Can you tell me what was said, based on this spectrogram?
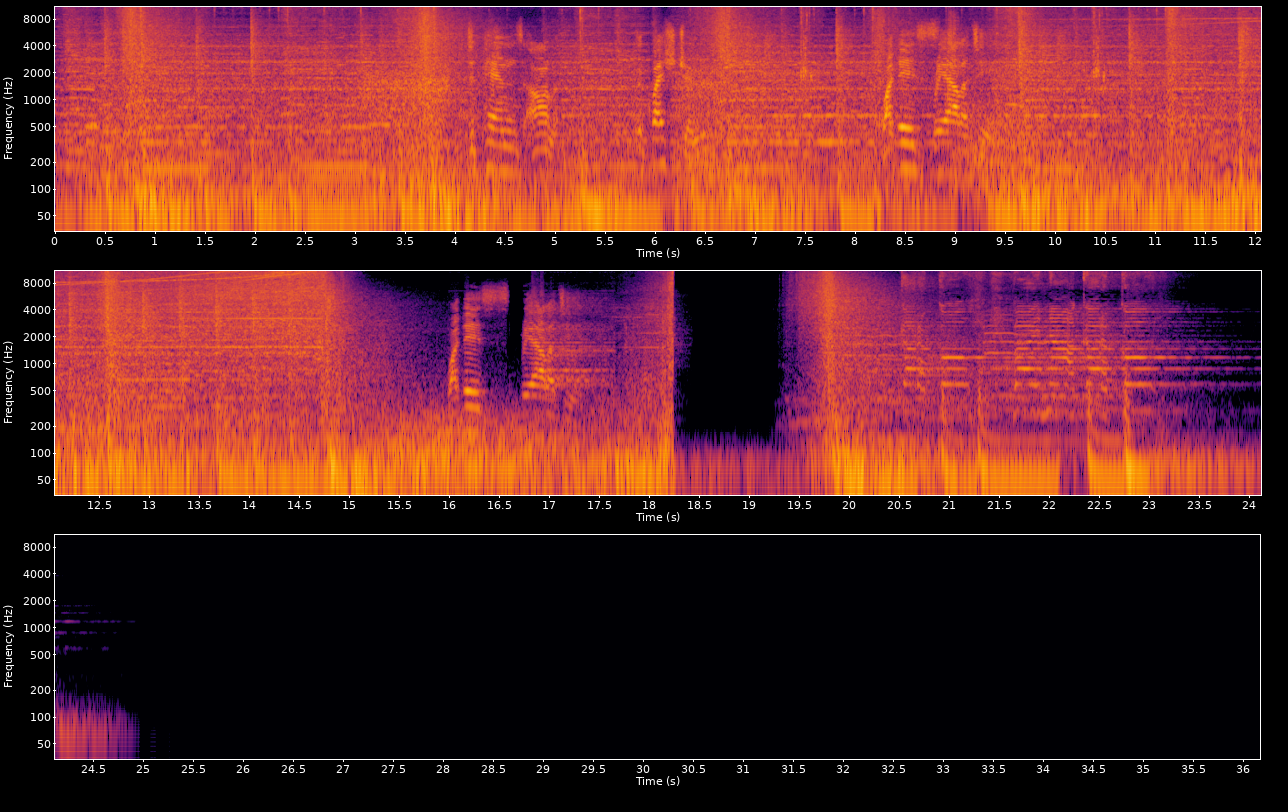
Depends on the question, what is reality? What is reality?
